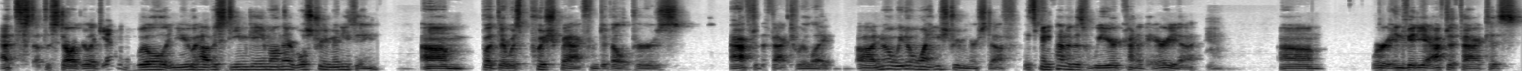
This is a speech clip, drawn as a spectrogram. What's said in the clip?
at the, at the start they're like yeah will you have a steam game on there we'll stream anything um, but there was pushback from developers after the fact who were like uh, no we don't want you streaming our stuff. It's been kind of this weird kind of area. Um, where nvidia after the fact has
